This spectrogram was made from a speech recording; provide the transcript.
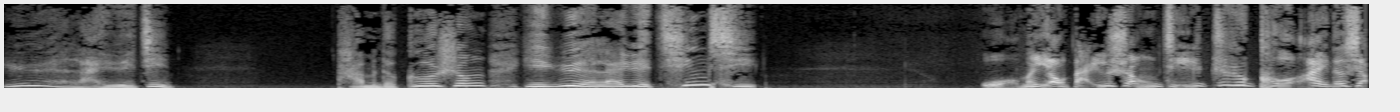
越来越近。他们的歌声也越来越清晰。我们要带上几只可爱的小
